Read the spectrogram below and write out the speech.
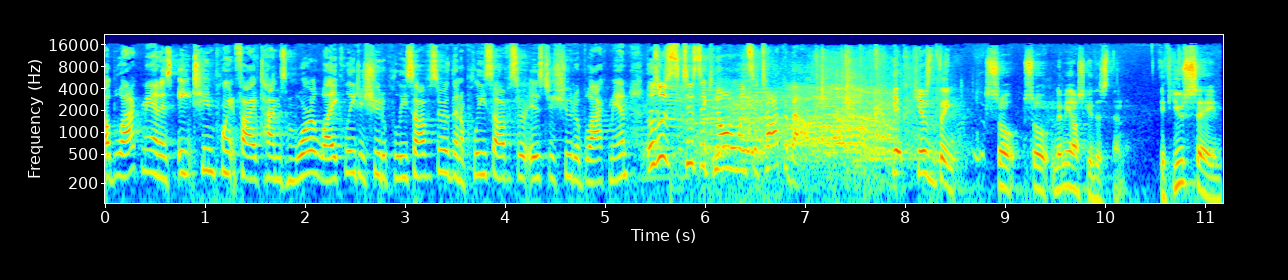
a black man is 18.5 times more likely to shoot a police officer than a police officer is to shoot a black man? Those are statistics no one wants to talk about. Yeah, here's the thing. So, so let me ask you this then. If you say,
